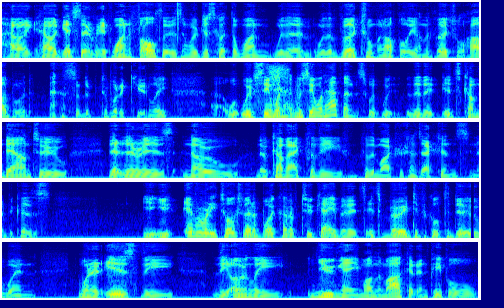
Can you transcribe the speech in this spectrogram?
how it, how it gets there. If one falters, and we've just got the one with a with a virtual monopoly on the virtual hardwood, so to, to put it cutely, uh, we've seen what we've seen what happens. We, we, that it, it's come down to there, there is no no comeback for the for the microtransactions, you know, because you, you, everybody talks about a boycott of 2K, but it's it's very difficult to do when when it is the the only new game on the market, and people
